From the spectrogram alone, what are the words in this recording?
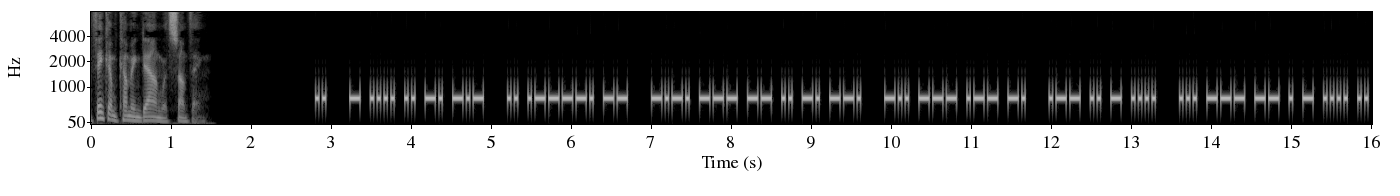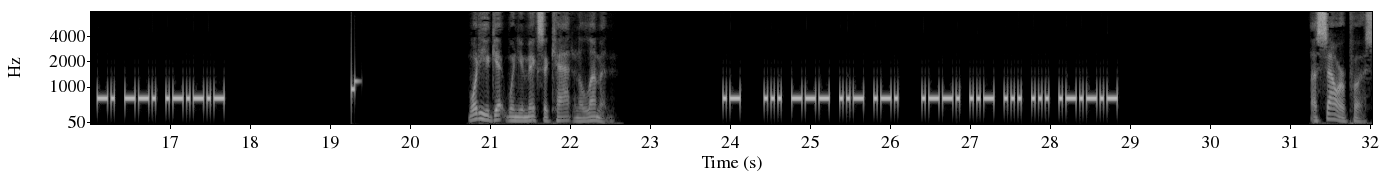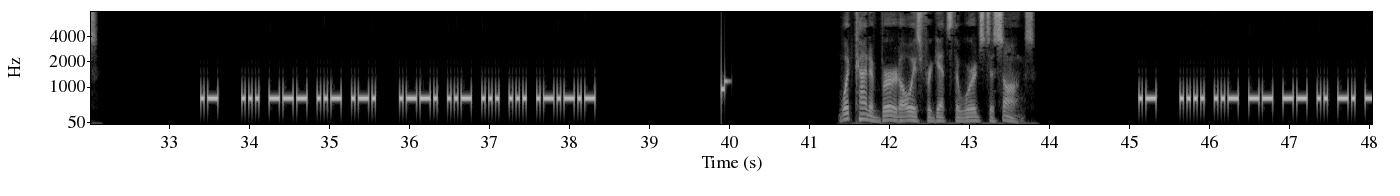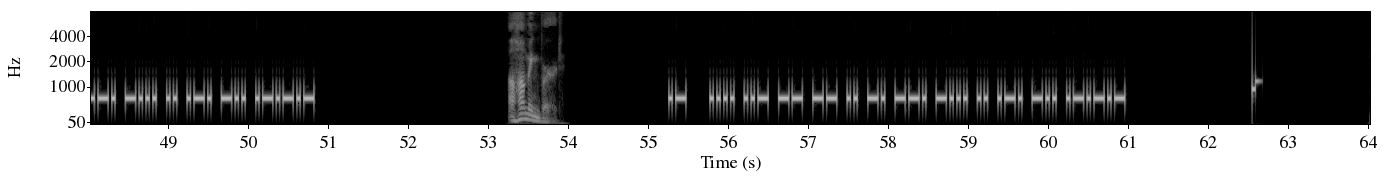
Think I'm coming down with something. What do you get when you mix a cat and a lemon? A sourpuss. What kind of bird always forgets the words to songs? A hummingbird.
